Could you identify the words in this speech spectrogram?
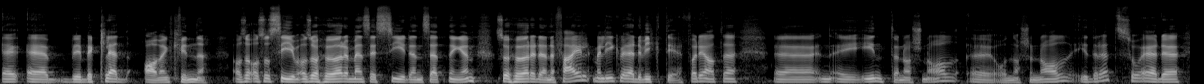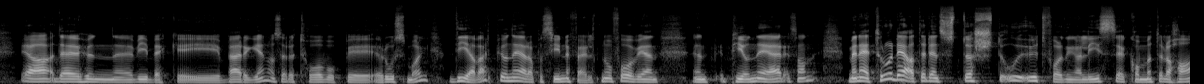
blir bekledd av en kvinne. Altså, og, så si, og, så hører mens jeg sier den setningen, så hører jeg den er feil, men likevel er det viktig. Fordi at eh, I internasjonal uh, og nasjonal idrett så er det ja, det er hun eh, Vibeke i Bergen og så er det Tove oppe i Rosenborg. De har vært pionerer på sine felt. Nå får vi en, en pioner. Sånn. Men jeg tror det at det er den største utfordringa Lise kommer til å ha,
